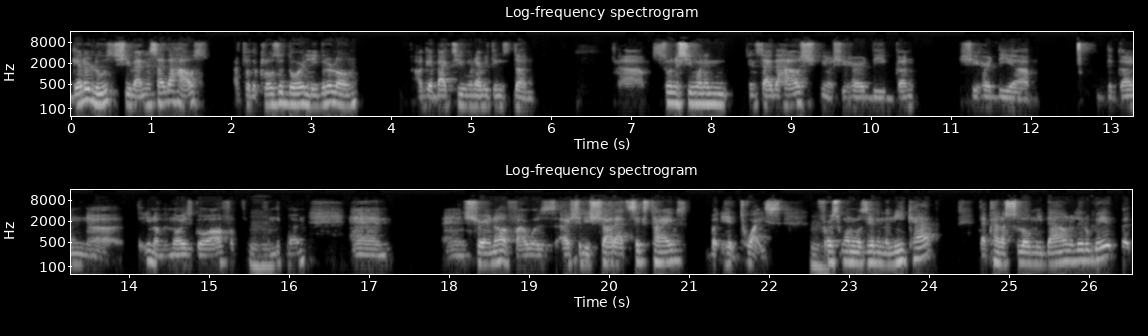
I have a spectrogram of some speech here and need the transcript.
get her loose. She ran inside the house. I told her close the door, leave it alone. I'll get back to you when everything's done. Um, soon as she went in inside the house, you know, she heard the gun. She heard the um, the gun, uh, you know, the noise go off mm-hmm. from the gun, and and sure enough, I was actually shot at six times, but hit twice. Mm-hmm. First one was hit in the kneecap. That kind of slowed me down a little bit, but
